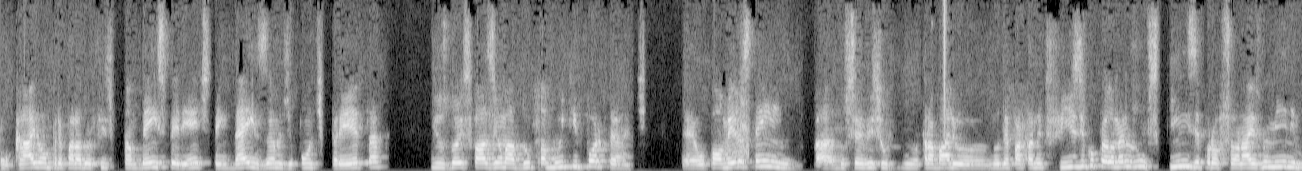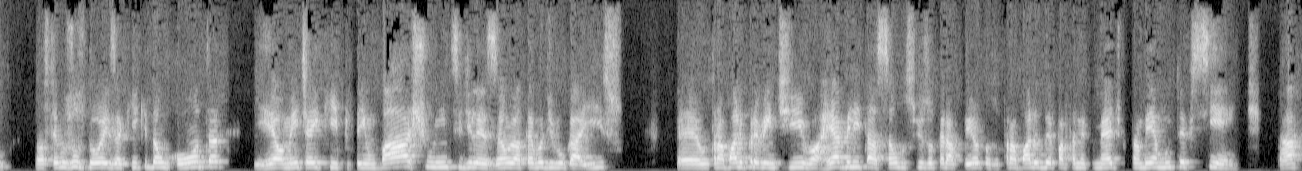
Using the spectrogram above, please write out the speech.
O Caio é um preparador físico também experiente, tem 10 anos de Ponte Preta. E os dois fazem uma dupla muito importante. É, o Palmeiras tem ah, no serviço, no trabalho no departamento físico, pelo menos uns 15 profissionais no mínimo. Nós temos os dois aqui que dão conta E realmente a equipe tem um baixo índice de lesão, eu até vou divulgar isso. É, o trabalho preventivo, a reabilitação dos fisioterapeutas, o trabalho do departamento médico também é muito eficiente. Tá?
